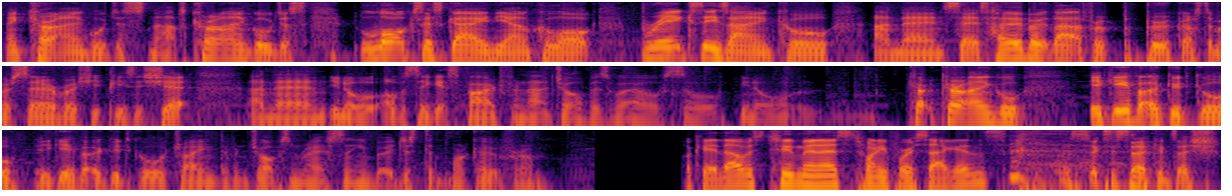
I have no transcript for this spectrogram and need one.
And Kurt Angle just snaps. Kurt Angle just locks this guy in the ankle lock, breaks his ankle, and then says, How about that for poor customer service, you piece of shit? And then, you know, obviously gets fired from that job as well. So, you know, Kurt, Kurt Angle, he gave it a good go. He gave it a good go trying different jobs in wrestling, but it just didn't work out for him. Okay, that was two minutes twenty four seconds. 60 seconds ish.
